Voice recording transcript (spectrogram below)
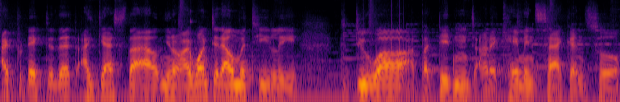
I predicted it. I guess that, you know, I wanted Elmer T. Lee to do well, but didn't, and it came in second. So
